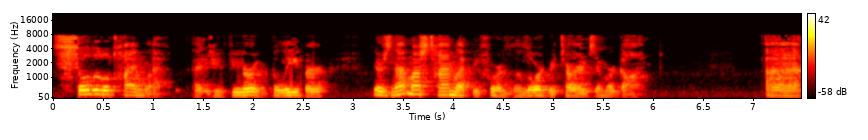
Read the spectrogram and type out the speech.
so little time left. If you're a believer, there's not much time left before the Lord returns and we're gone. Uh,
